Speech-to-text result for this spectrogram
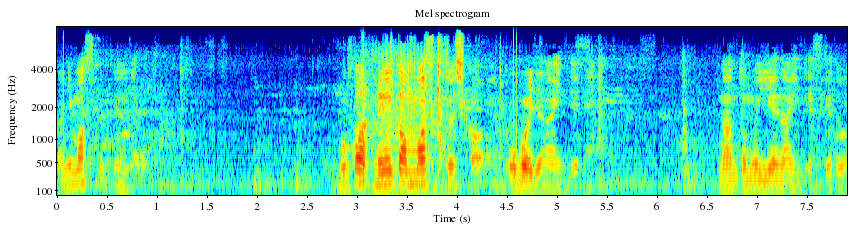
何マスクって言うんだろう。僕は冷感マスクとしか覚えてないんで、なんとも言えないんですけど、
